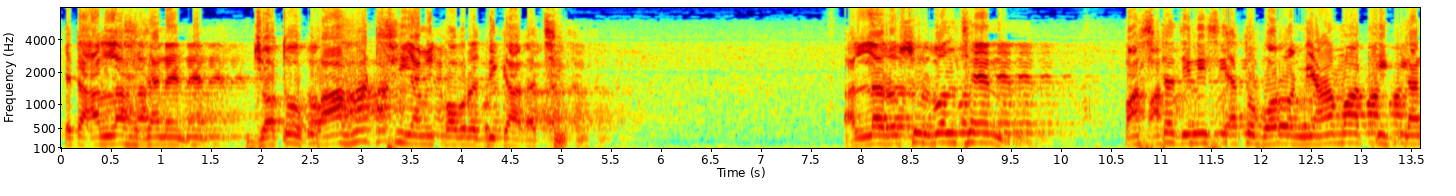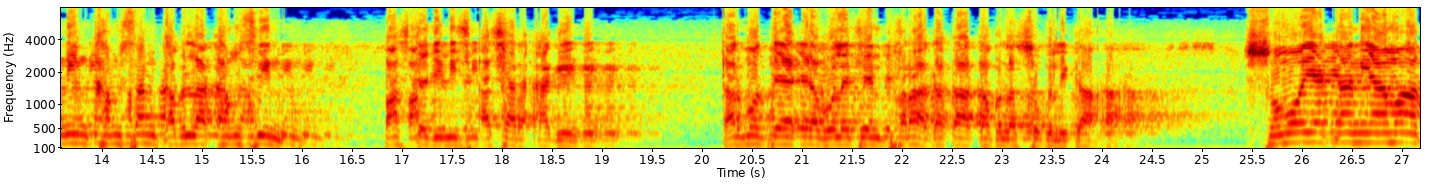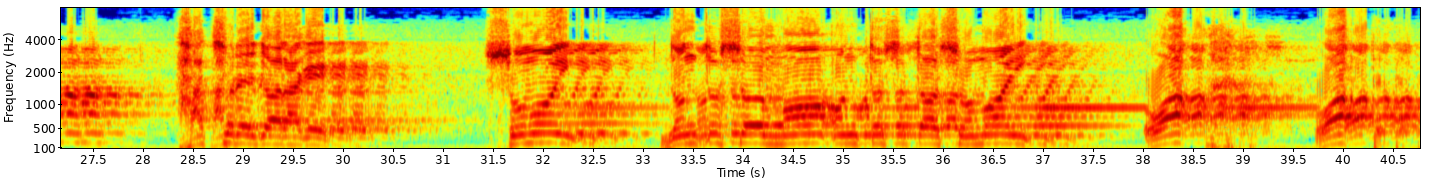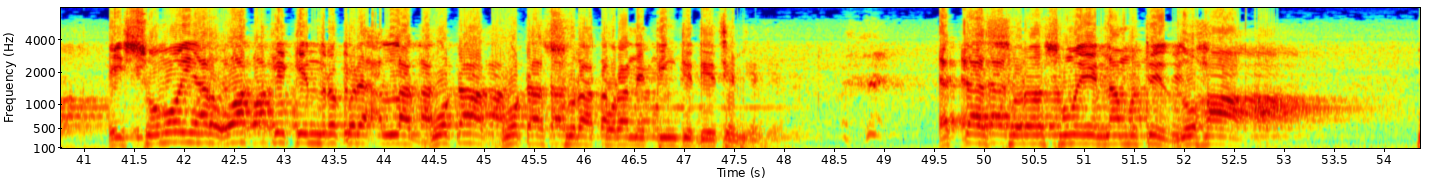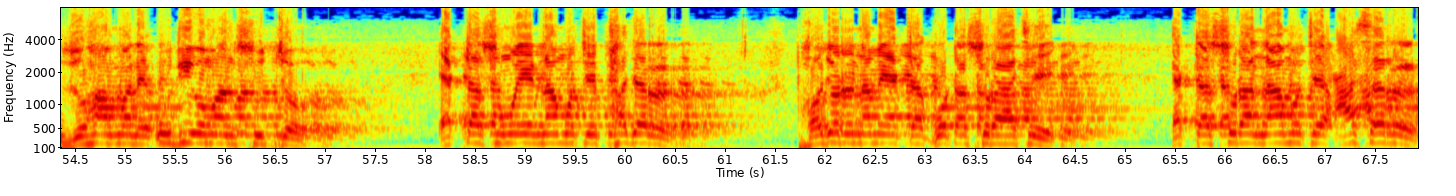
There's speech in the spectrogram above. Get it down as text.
এটা আল্লাহ জানেন, যত পা হাঁটছি আমি কবরের দিকে আগাচ্ছি। আল্লাহ রসুল বলছেন, পাঁচটা জিনিস এত বড় নিয়ামত, ইকতানিম খামসান কাবলা খামসিন। পাঁচটা জিনিস আসার আগে। তার মধ্যে একটা বলেছেন ফারা কাকা কাবলা শুকলিকা। সময় একটা নিয়ামত হাত সরে যাওয়ার আগে সময়, দন্তস্ব, ম অন্তস্থ সময় এই সময় আর ওয়াক্তকে কেন্দ্র করে আল্লাহ গোটা গোটা সুরা কোরআনে তিনটে দিয়েছেন। একটা সুরা সময়ের নাম হচ্ছে জোহা। জোহা মানে উদীয়মান সূর্য। একটা সময়ের নাম হচ্ছে ফাজার। ফজর নামে একটা গোটা সুরা আছে। একটা সুরার নাম হচ্ছে আসর।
